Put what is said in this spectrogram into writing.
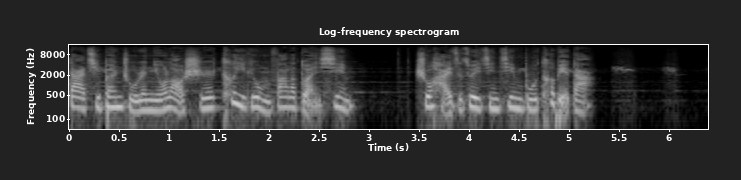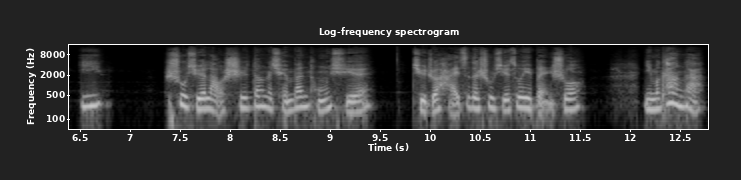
大齐班主任牛老师特意给我们发了短信，说孩子最近进步特别大。一，数学老师当着全班同学，举着孩子的数学作业本说：“你们看看，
